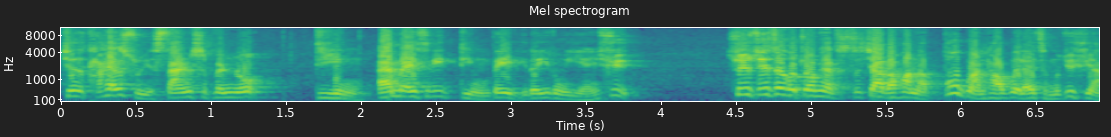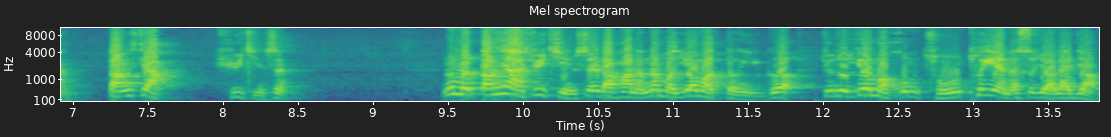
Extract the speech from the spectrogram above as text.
其实它还属于三十分钟顶 MACD 顶背离的一种延续。所以在这个状态之下的话呢，不管它未来怎么去选，当下需谨慎。那么当下需谨慎的话呢，那么要么等一个，就是要么后从推演的视角来讲，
